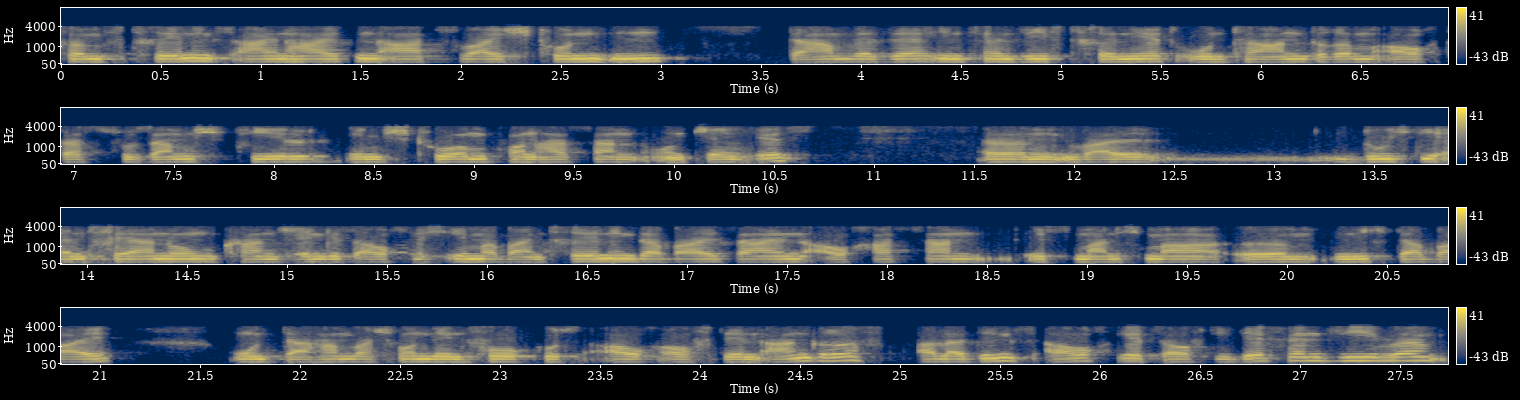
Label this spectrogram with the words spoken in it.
fünf Trainingseinheiten, a zwei Stunden da haben wir sehr intensiv trainiert, unter anderem auch das Zusammenspiel im Sturm von Hassan und Cengiz, ähm, weil durch die Entfernung kann Cengiz auch nicht immer beim Training dabei sein. Auch Hassan ist manchmal ähm, nicht dabei. Und da haben wir schon den Fokus auch auf den Angriff, allerdings auch jetzt auf die Defensive,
